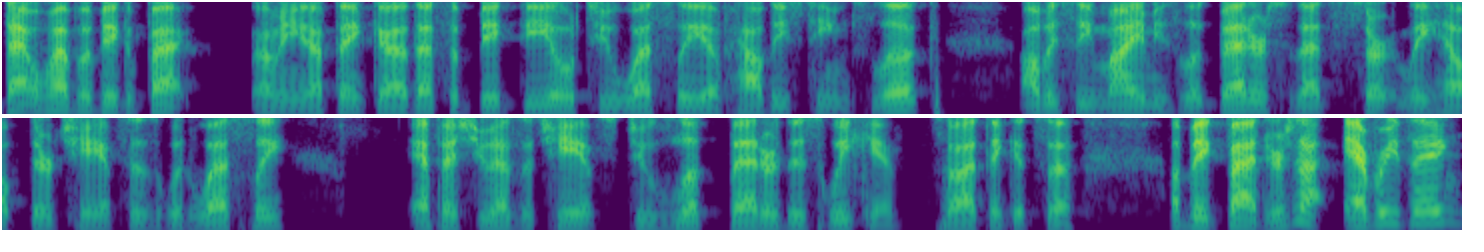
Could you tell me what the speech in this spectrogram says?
that will have a big effect. I mean, I think uh, that's a big deal to Wesley of how these teams look. Obviously, Miami's look better, so that's certainly helped their chances with Wesley. FSU has a chance to look better this weekend. So I think it's a, a big factor. It's not everything,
